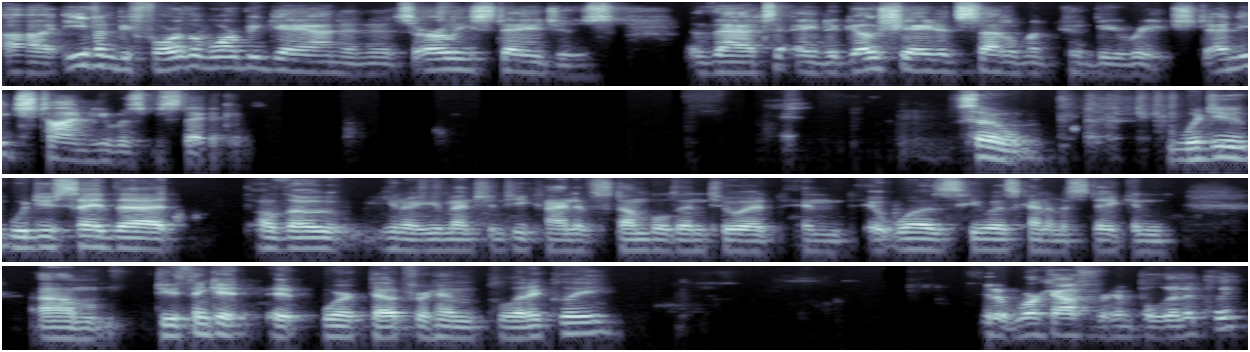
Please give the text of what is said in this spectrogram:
uh, even before the war began and in its early stages, that a negotiated settlement could be reached. And each time he was mistaken. So, would you would you say that although you know you mentioned he kind of stumbled into it and it was he was kind of mistaken um, do you think it, it worked out for him politically did it work out for him politically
